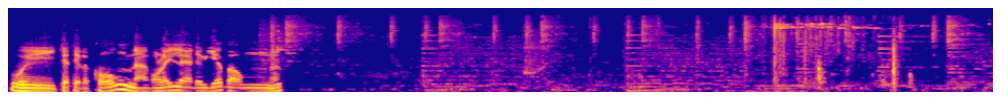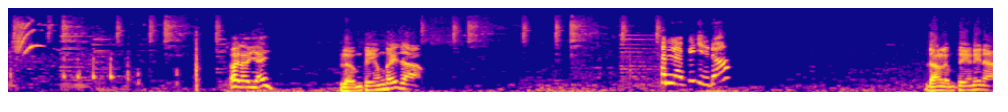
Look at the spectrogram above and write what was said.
ui cho thiệt là khốn nè còn lấy le đều dễ vòng nữa ơi là gì? Vậy lượm tiền không thấy sao. Anh làm cái gì đó? Đang lượm tiền đi nè.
